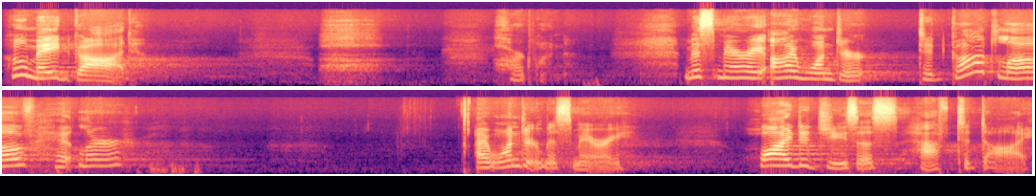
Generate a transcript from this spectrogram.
who made God? hard one. Miss Mary, I wonder, did God love Hitler? I wonder, Miss Mary, why did Jesus have to die?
